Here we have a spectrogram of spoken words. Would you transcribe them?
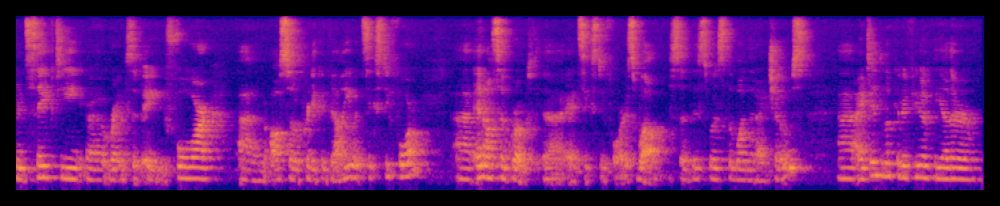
good safety uh, ranks of 84, um, also pretty good value at 64, uh, and also growth uh, at 64 as well. So this was the one that I chose. I did look at a few of the other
